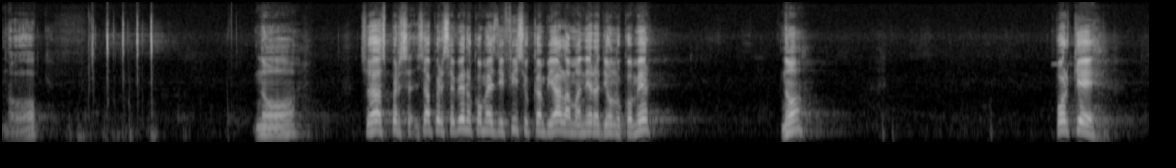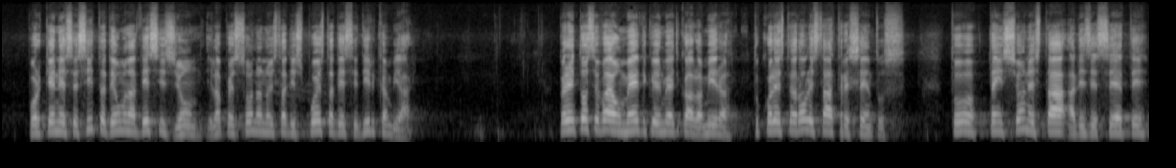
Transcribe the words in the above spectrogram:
Não. Não. Já, perceberam como é difícil cambiar a maneira de uno comer? Não? Por quê? Porque necessita de uma decisão e a pessoa não está disposta a decidir cambiar. Pero então você vai ao médico e o médico fala: Mira, tu colesterol está a 300, tu tensão está a 17,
